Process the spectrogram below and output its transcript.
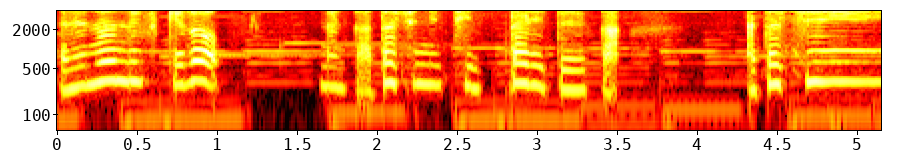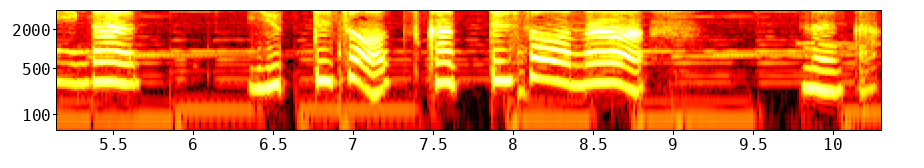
れなんですけど、なんか私にぴったりというか、私が言ってそう、使ってそうな、なんか、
